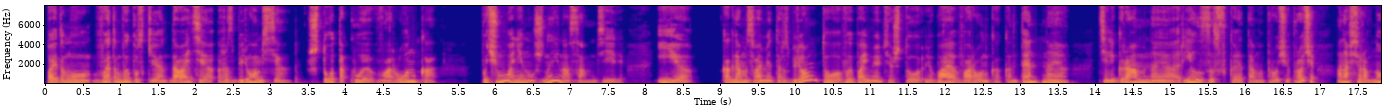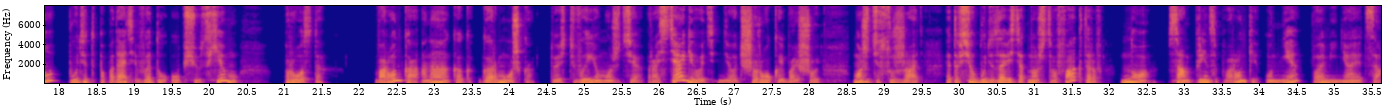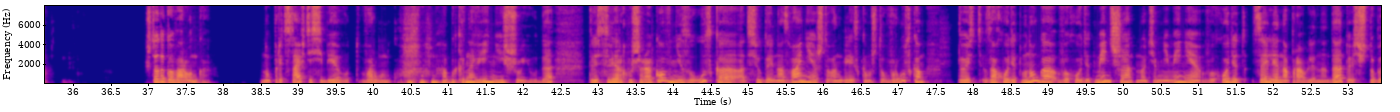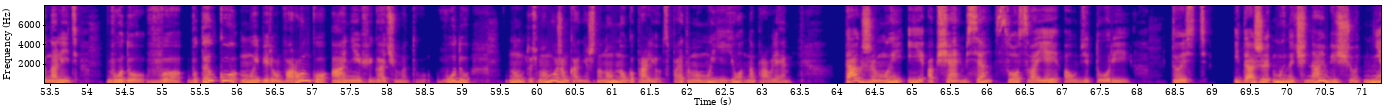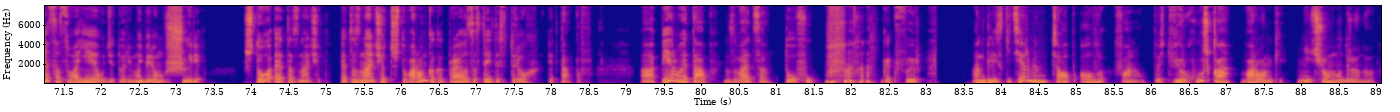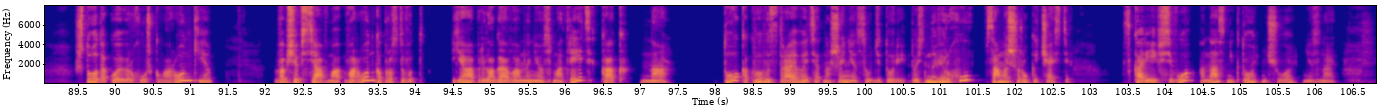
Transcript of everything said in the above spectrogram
Поэтому в этом выпуске давайте разберемся, что такое воронка, почему они нужны на самом деле. И когда мы с вами это разберем, то вы поймете, что любая воронка контентная, телеграммная, рилзовская там и прочее, прочее, она все равно будет попадать в эту общую схему просто. Воронка, она как гармошка. То есть вы ее можете растягивать, делать широкой, большой, можете сужать. Это все будет зависеть от множества факторов, но сам принцип воронки, он не поменяется. Что такое воронка? Ну, представьте себе вот воронку, обыкновеннейшую, да? То есть сверху широко, внизу узко, отсюда и название, что в английском, что в русском. То есть заходит много, выходит меньше, но тем не менее выходит целенаправленно, да? То есть чтобы налить воду в бутылку, мы берем воронку, а не фигачим эту воду. Ну, то есть мы можем, конечно, но много прольется, поэтому мы ее направляем. Также мы и общаемся со своей аудиторией – то есть и даже мы начинаем еще не со своей аудитории, мы берем шире. Что это значит? Это значит, что воронка, как правило, состоит из трех этапов. А первый этап называется тофу, как сыр. Английский термин top of funnel, то есть верхушка воронки. Ничего мудреного. Что такое верхушка воронки? Вообще вся воронка, просто вот я предлагаю вам на нее смотреть как на то, как вы выстраиваете отношения с аудиторией. То есть наверху, в самой широкой части, скорее всего, о нас никто ничего не знает.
